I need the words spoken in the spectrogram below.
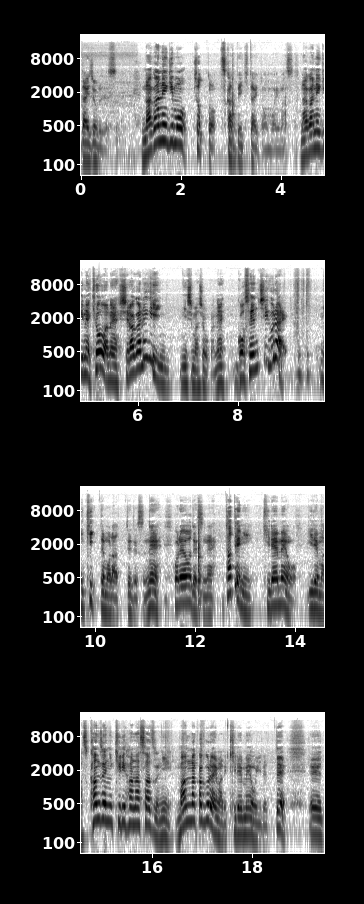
大丈夫です。長ネギもちょっと使っていきたいと思います。長ネギね今日はね白髪ネギにしましょうかね。5センチぐらいに切ってもらってですねこれをですね縦に切れ目を入れます。完全に切り離さずに真ん中ぐらいまで切れ目を入れてえーっ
